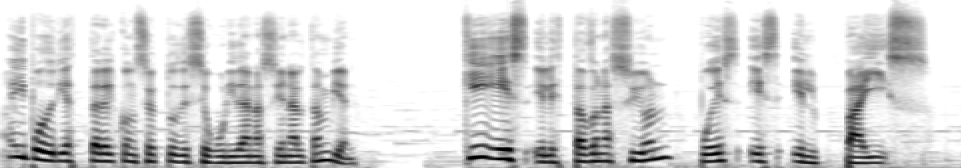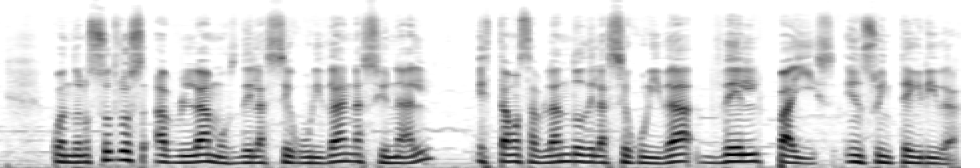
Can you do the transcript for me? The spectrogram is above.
Ahí podría estar el concepto de seguridad nacional también. ¿Qué es el Estado-nación? Pues es el país. Cuando nosotros hablamos de la seguridad nacional, estamos hablando de la seguridad del país en su integridad.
